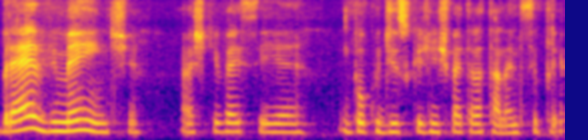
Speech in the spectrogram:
brevemente, acho que vai ser um pouco disso que a gente vai tratar na disciplina.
